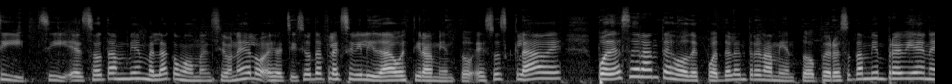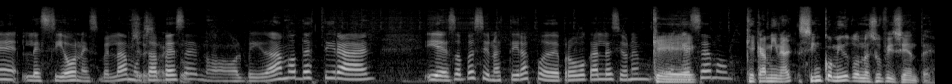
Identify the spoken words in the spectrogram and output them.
Sí, sí, eso también, ¿verdad? Como mencioné, los ejercicios de flexibilidad o estiramiento, eso es clave. Puede ser antes o después del entrenamiento, pero eso también previene lesiones, ¿verdad? Muchas Exacto. veces nos olvidamos de estirar y eso, pues, si no estiras, puede provocar lesiones en Que, ese momento. que caminar cinco minutos no es suficiente.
